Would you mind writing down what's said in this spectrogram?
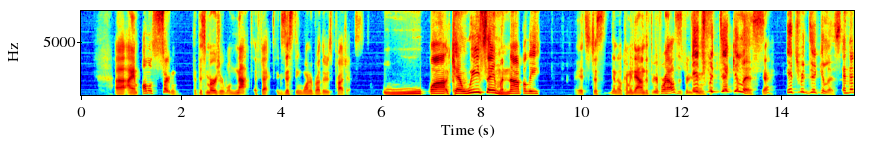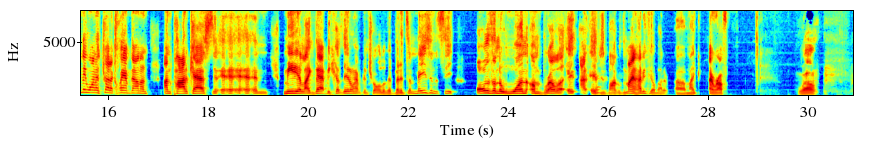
Uh, I am almost certain that this merger will not affect existing Warner Brothers projects. Wow. Can we say monopoly? It's just you know coming down to three or four houses pretty soon. It's ridiculous. Yeah. It's ridiculous. And then they want to try to clamp down on on podcasts and, and, and media like that because they don't have control of it. But it's amazing to see all this under one umbrella. It it Yeah. just boggles the mind. How do you feel about it, uh, Mike and Ralph? Well,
